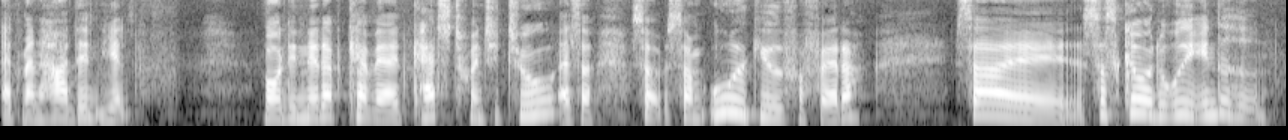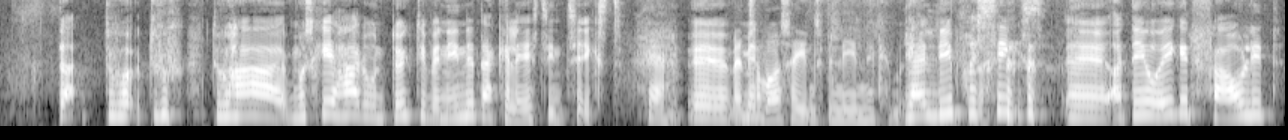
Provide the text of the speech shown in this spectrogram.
at man har den hjælp. Hvor det netop kan være et catch-22, altså så, som uudgivet forfatter, så, øh, så skriver du ud i intetheden der, du, du, du har, måske har du en dygtig veninde, der kan læse din tekst. Ja, øh, men, som også er ens veninde, kan man ja, sige. Lige præcis. øh, og det er jo ikke et fagligt,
